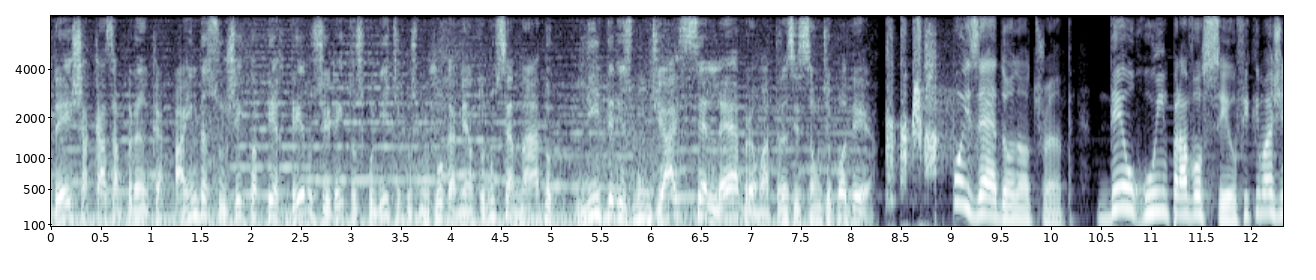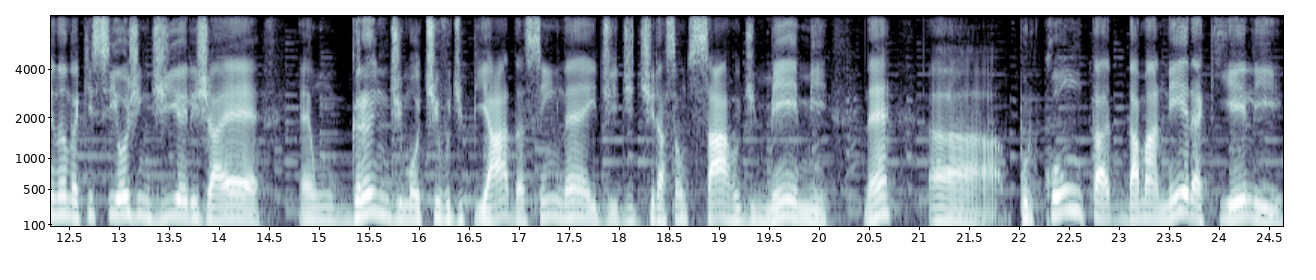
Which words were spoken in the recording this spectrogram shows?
deixa a Casa Branca ainda sujeito a perder os direitos políticos no julgamento no Senado, líderes mundiais celebram a transição de poder. Pois é, Donald Trump, deu ruim para você. Eu fico imaginando aqui se hoje em dia ele já é é um grande motivo de piada, assim, né? E de, de tiração de sarro, de meme, né? Uh, por conta da maneira que ele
